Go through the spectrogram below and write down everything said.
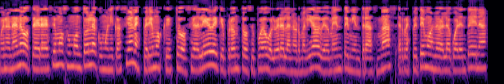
Bueno, Nano, te agradecemos un montón la comunicación. Esperemos que esto sea leve, que pronto se pueda volver a la normalidad. Obviamente, mientras más respetemos la, la cuarentena,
